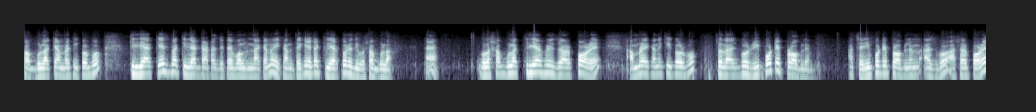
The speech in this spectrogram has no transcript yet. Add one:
সবগুলাকে আমরা কি করব? ক্লিয়ার কেস বা ক্লিয়ার ডাটা যেটাই বলেন না কেন, এখান থেকে এটা ক্লিয়ার করে দিব সবগুলা। হ্যাঁ? এগুলো সবগুলা ক্লিয়ার হয়ে যাওয়ার পরে আমরা এখানে কি করব? চলে আসব রিপোর্টে প্রবলেম আচ্ছা রিপোর্টে প্রবলেম আসব, আসার পরে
